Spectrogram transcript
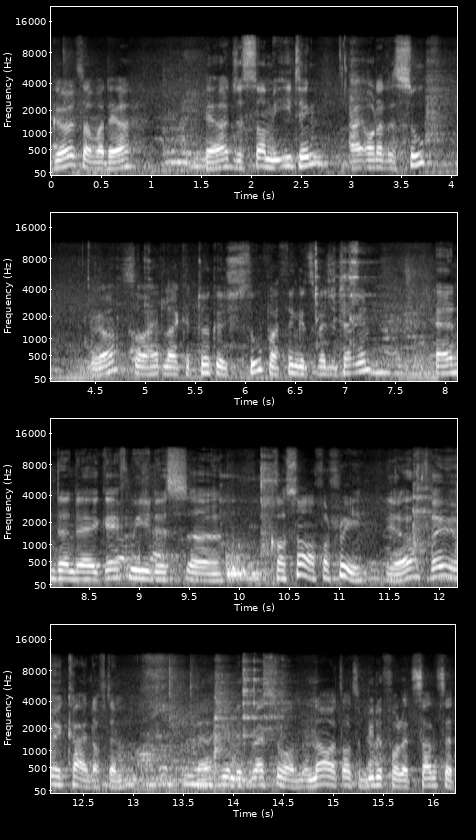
Girls over there, yeah, just saw me eating. I ordered a soup. Yeah, so I had like a Turkish soup. I think it's vegetarian, and then they gave me this uh, croissant for free. Yeah, very very kind of them. Yeah, here in this restaurant, and now it's also beautiful at sunset.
